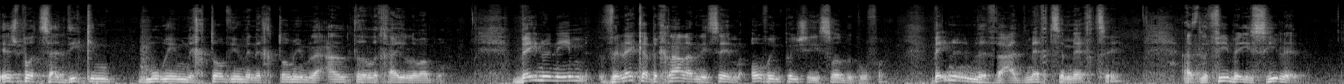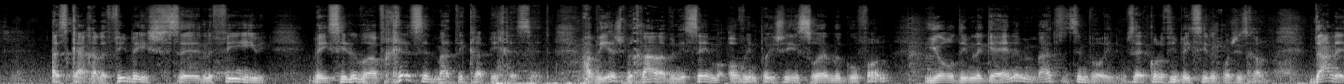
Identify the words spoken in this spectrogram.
יש פה צדיקים גמורים, נכתובים ונחתומים לאלתר לחיי עולם הבא. בינונים ולקה בכלל נסיים עוברים פה של ישראל בגופו. בינונים לבד, מחצה מחצה, אז לפי בייס הלל, אז ככה, לפי בייס, לפי ויסילל ורב חסד, מה תכלפי חסד? אבל יש בכלל, אבל ניסים, אובין פה של ישראל בגופון, יורדים לגהנם, ומה צוצים ואוידים. זה כל לפי ביסילל, כמו שהזכרנו. ד',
